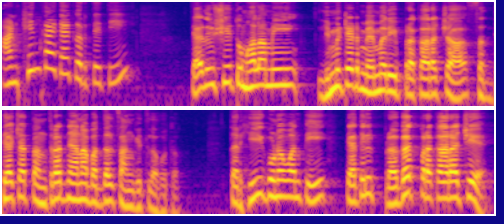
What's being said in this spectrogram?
आणखीन काय काय करते ती? त्या दिवशी तुम्हाला मी लिमिटेड मेमरी प्रकाराच्या सध्याच्या तंत्रज्ञानाबद्दल सांगितलं होतं. तर ही गुणवंती त्यातील प्रगत प्रकाराची आहे.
